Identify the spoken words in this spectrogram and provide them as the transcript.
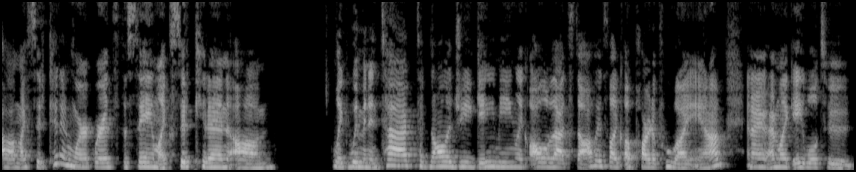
uh, my Sid Kitten work, where it's the same, like Sid Kitten, um, like women in tech, technology, gaming, like all of that stuff. It's like a part of who I am, and I, I'm like able to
